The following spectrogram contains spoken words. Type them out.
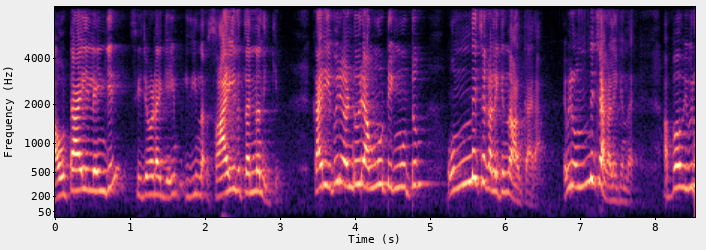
ഔട്ടായില്ലെങ്കിൽ സിജോയുടെ ഗെയിം ഇത് സായിൽ തന്നെ നിൽക്കും. കാര്യം ഇവർ രണ്ടുപേരും അങ്ങോട്ടും ഇങ്ങോട്ടും ഒന്നിച്ച് കളിക്കുന്ന ആൾക്കാരാണ് ഇവർ ഒന്നിച്ചാണ് കളിക്കുന്നത് അപ്പോൾ ഇവർ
